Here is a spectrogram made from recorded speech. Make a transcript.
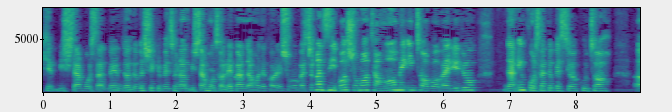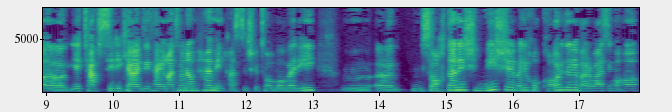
که بیشتر فرصت بهم داده بشه که بتونم بیشتر مطالعه کنم در مورد کارهای شما و چقدر زیبا شما تمام این تاباوری رو در این فرصت بسیار کوتاه یک تفسیری کردید حقیقتا هم همین هستش که تاباوری ساختنش میشه ولی خب کار داره. برای بعضی ماها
